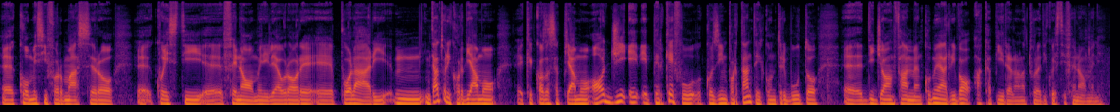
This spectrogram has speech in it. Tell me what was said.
eh, come si formassero eh, questi eh, fenomeni, le aurore eh, polari. Mm, intanto ricordiamo eh, che cosa sappiamo oggi e, e, perché fu così importante il contributo eh, di John Feynman, come arrivò a capire la natura di questi fenomeni fenomeni?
